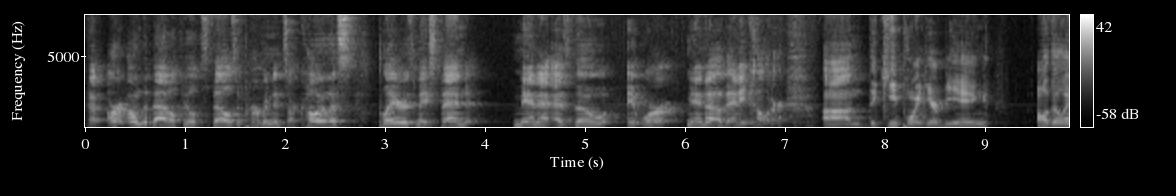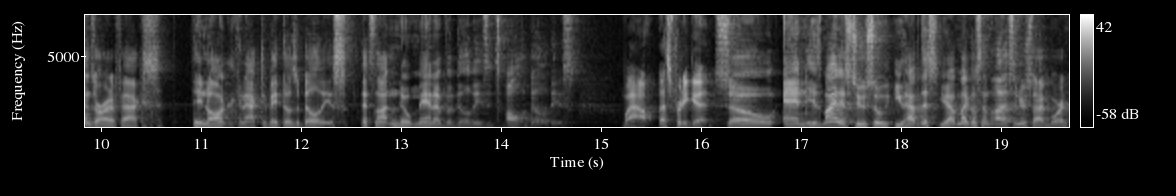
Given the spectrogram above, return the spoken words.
that aren't on the battlefield, spells, and permanents are colorless. Players may spend mana as though it were mana of any color. Um, the key point here being all their lands are artifacts. They no longer can activate those abilities. It's not no mana of abilities, it's all abilities. Wow, that's pretty good. So, and his minus two. So you have this. You have Mycosynth Lattice in your sideboard.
